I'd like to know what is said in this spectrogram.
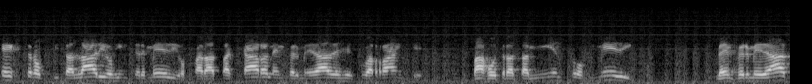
extrahospitalarios intermedios para atacar a la enfermedad desde su arranque, bajo tratamientos médicos. La enfermedad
